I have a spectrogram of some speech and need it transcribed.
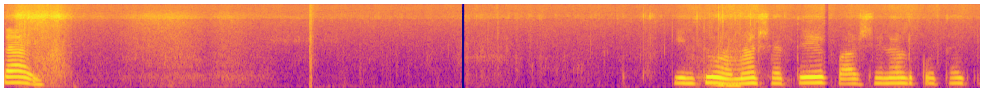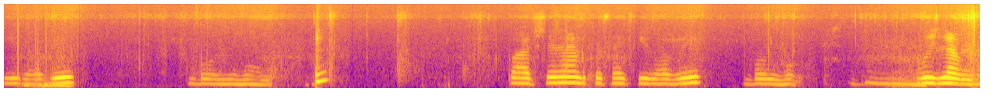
তাই কিন্তু আমার সাথে পার্সোনাল কথা কীভাবে বলব পার্সোনাল কথা কীভাবে বলব? বুঝলাম না।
